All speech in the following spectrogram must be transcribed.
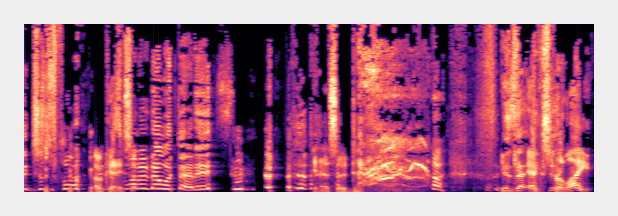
I just want, Okay, I just so- want to know what that is Yeah. So Is that- extra just- light?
